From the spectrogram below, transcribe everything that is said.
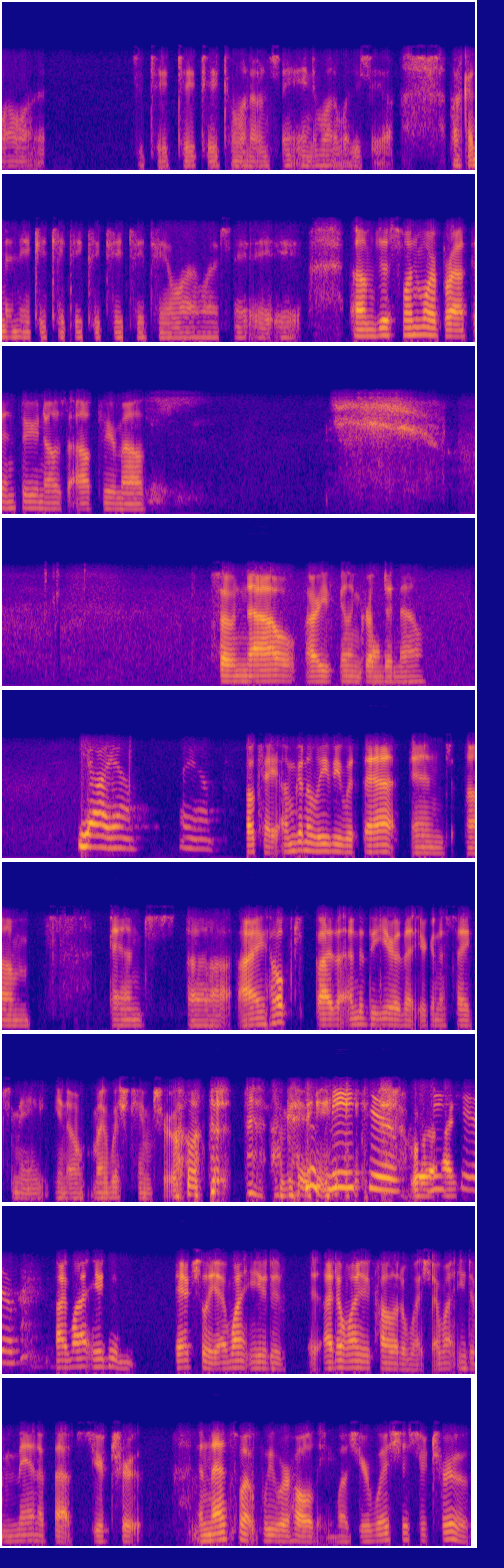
Um, just one more breath in through your nose, out through your mouth. So now, are you feeling grounded now? yeah, I am. I am. Okay, I'm going to leave you with that, and um, and uh, I hoped by the end of the year that you're going to say to me, you know, my wish came true. okay. Me too. Or Me I, too. I want you to actually, I want you to. I don't want you to call it a wish. I want you to manifest your truth, and that's what we were holding. Was your wish is your truth.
